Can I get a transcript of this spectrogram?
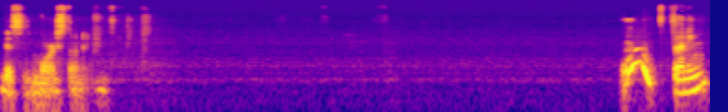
This is more stunning. Ooh, stunning.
